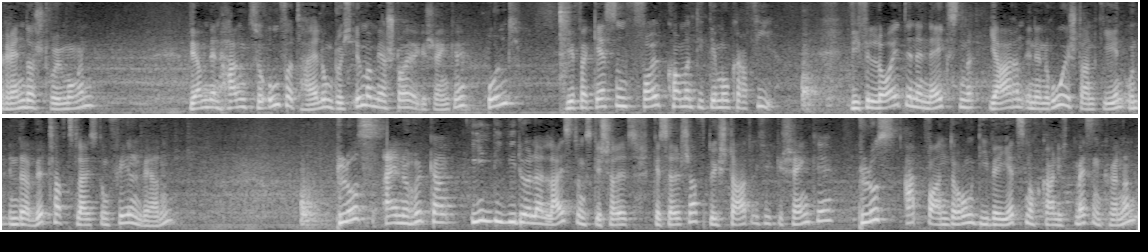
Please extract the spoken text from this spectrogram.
Renderströmungen. Wir haben den Hang zur Umverteilung durch immer mehr Steuergeschenke und Wir vergessen vollkommen die Demografie. Wie viele Leute in den nächsten Jahren in den Ruhestand gehen und in der Wirtschaftsleistung fehlen werden. Plus ein Rückgang individueller Leistungsgesellschaft durch staatliche Geschenke, plus Abwanderung, die wir jetzt noch gar nicht messen können.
